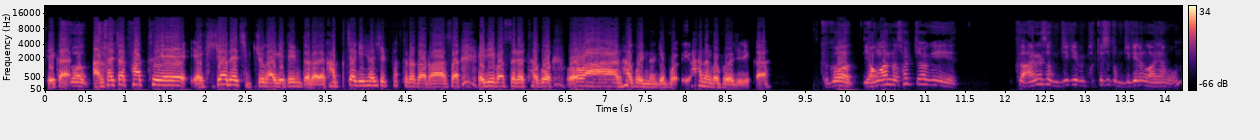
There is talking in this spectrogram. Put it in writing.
그러니까 그거 암살자 파트의 액션에 집중하기도 힘들어요. 갑자기 현실 파트로 돌아와서 애니버스를 타고 우왕 하고 있는 게 보- 하는 걸 보여주니까. 그거 영화는 설정이 그 안에서 움직이면 밖에서도 움직이는 거 아니야 몸?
